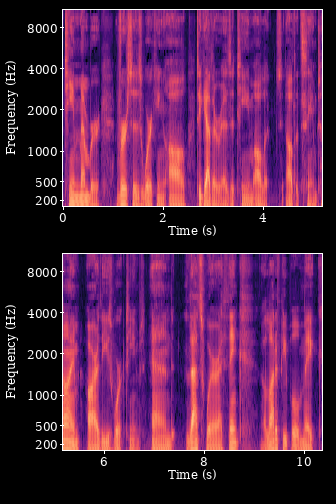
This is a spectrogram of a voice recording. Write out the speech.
team member versus working all together as a team all at all at the same time are these work teams. And that's where I think a lot of people make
